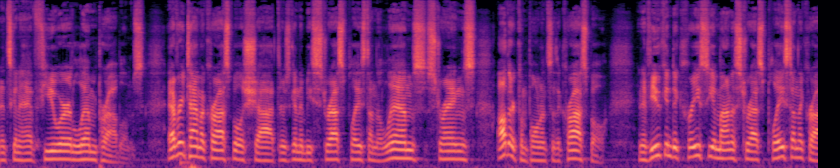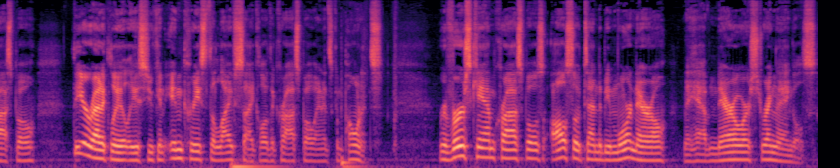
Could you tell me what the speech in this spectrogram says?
and it's going to have fewer limb problems. Every time a crossbow is shot, there's going to be stress placed on the limbs, strings, other components of the crossbow. And if you can decrease the amount of stress placed on the crossbow, theoretically at least, you can increase the life cycle of the crossbow and its components. Reverse cam crossbows also tend to be more narrow, they have narrower string angles.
